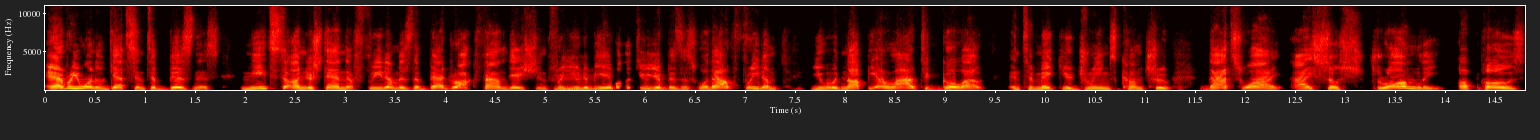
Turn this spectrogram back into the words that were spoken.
everyone who gets into business needs to understand that freedom is the bedrock foundation for you to be Mm. able to do your business. Without freedom, you would not be allowed to go out and to make your dreams come true. That's why I so strongly oppose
